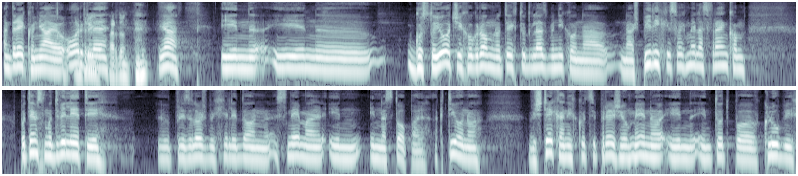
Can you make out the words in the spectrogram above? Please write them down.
Andrej Konjajev, Orgle. Andrej, ja, in, in uh, gostujočih, ogromno teh tudi glasbenikov na, na špilih, ki so jih imeli s Frankom. Potem smo dve leti eh, pri založbi Helidon snemali in, in nastopali aktivno vištekanih, kot si prej že omenil, in, in tudi po klubih,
